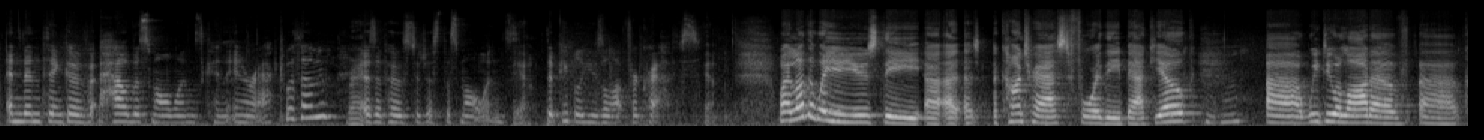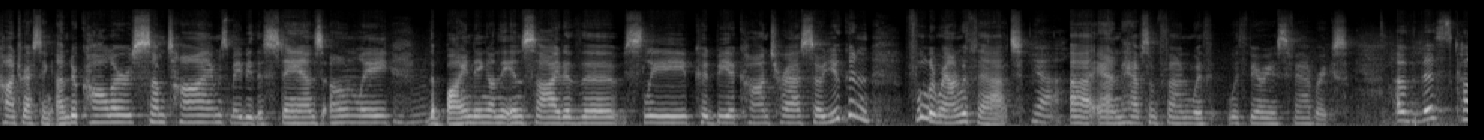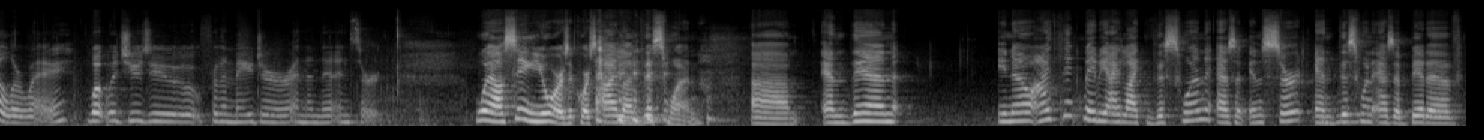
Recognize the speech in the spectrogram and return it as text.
And then think of how the small ones can interact with them, Right. as opposed to just the small ones Yeah. that people use a lot for crafts. Yeah. Well, I love the way you use the uh, a, a contrast for the back yoke. Uh, we do a lot of uh, contrasting undercollars sometimes, maybe the stands only. The binding on the inside of the sleeve could be a contrast. So you can fool around with that Yeah. uh, and have some fun with, with various fabrics. Of this colorway, what would you do for the major and then the insert? Well, seeing yours, of course, I love this one. Um, and then, you know, I think maybe I like this one as an insert and this one as a bit of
